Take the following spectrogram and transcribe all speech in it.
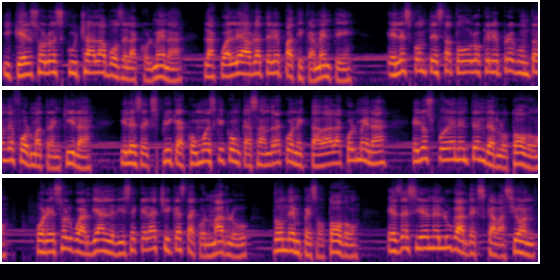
y que él solo escucha a la voz de la colmena, la cual le habla telepáticamente. Él les contesta todo lo que le preguntan de forma tranquila y les explica cómo es que con Cassandra conectada a la colmena, ellos pueden entenderlo todo. Por eso el guardián le dice que la chica está con Marlowe, donde empezó todo, es decir, en el lugar de excavación,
